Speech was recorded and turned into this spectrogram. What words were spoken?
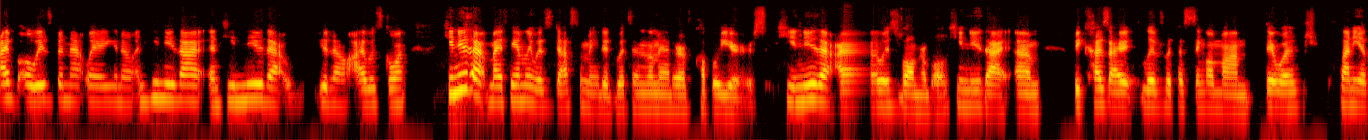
i've always been that way you know and he knew that. And he knew that you know i was going he knew that my family was decimated within the matter of a couple years. He knew that I was vulnerable. He knew that um, because I lived with a single mom, there was plenty of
